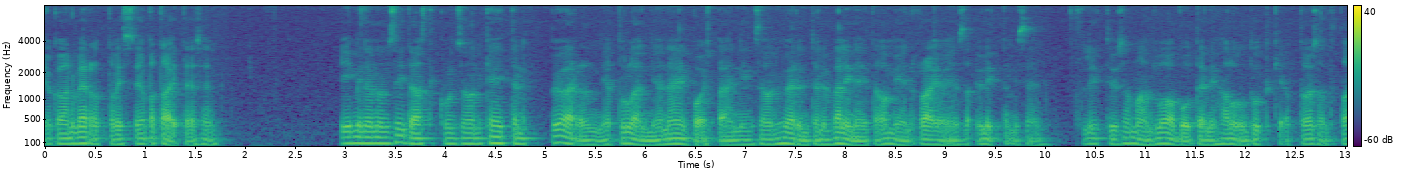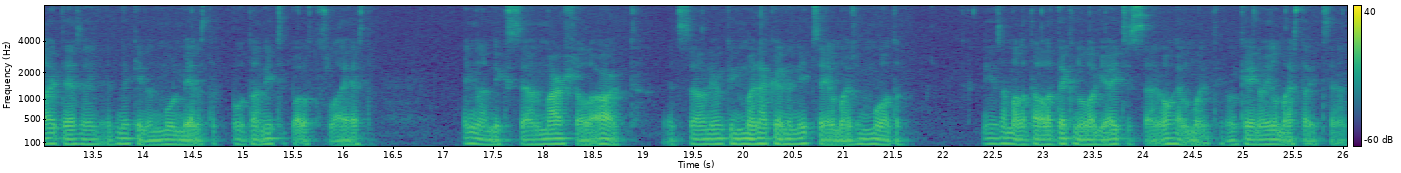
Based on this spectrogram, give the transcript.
joka on verrattavissa jopa taiteeseen. Ihminen on siitä asti, kun se on kehittänyt pyörän ja tulen ja näin poispäin, niin se on hyödyntänyt välineitä omien rajojensa ylittämiseen. Se liittyy samaan luovuuteen ja haluun tutkia toisaalta taiteeseen, että nekin on mun mielestä, puhutaan itsepuolustuslajeista. Englanniksi se on martial art, että se on jonkin näköinen itseilmaisun muoto. Niin samalla tavalla teknologia itsessään ohjelmointi on keino ilmaista itseään.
